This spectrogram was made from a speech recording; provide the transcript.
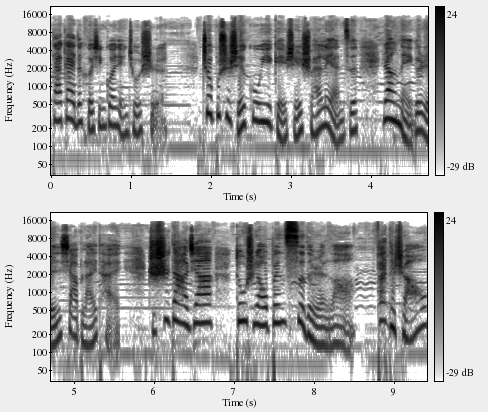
大概的核心观点就是。这不是谁故意给谁甩脸子，让哪个人下不来台，只是大家都是要奔四的人了，犯得着，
